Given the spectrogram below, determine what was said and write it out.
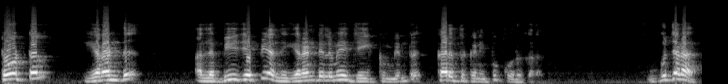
டோட்டல் இரண்டு அதுல பிஜேபி அந்த இரண்டிலுமே ஜெயிக்கும் என்று கருத்து கணிப்பு கூறுகிறது. குஜராத்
